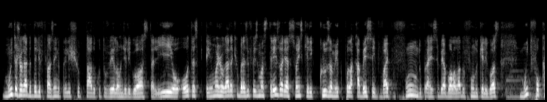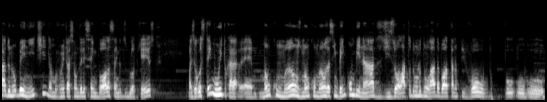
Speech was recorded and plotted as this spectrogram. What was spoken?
muita jogada dele fazendo para ele chutar do cotovelo onde ele gosta ali, ou outras que tem uma jogada que o Brasil fez umas três variações que ele cruza meio que pela cabeça e vai pro fundo para receber a bola lá do fundo que ele gosta. Muito focado no Benítez, na movimentação dele sem bola, saindo dos bloqueios. Mas eu gostei muito, cara. É, mão com mãos, mão com mãos, assim, bem combinados, de isolar todo mundo de um lado, a bola tá no pivô, o, o,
